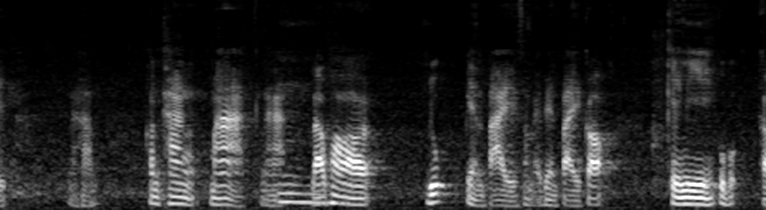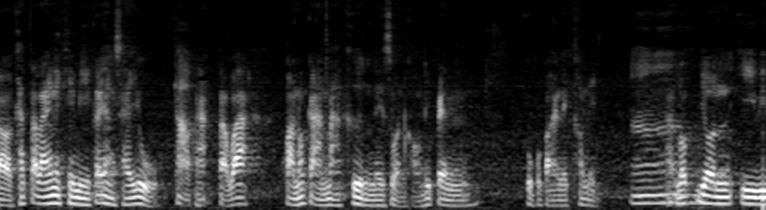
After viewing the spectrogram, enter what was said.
ท์นะครับค่อนข้างมากนะฮะอืมแล้วพอยุคเปลี่ยนไปสมัยเปลี่ยนไปก็เคมีอุปเอ่อแคตตาไลท์ในเคมีก็ยังใช้อยู่ครับนะแต่ว่าความต้องการมากขึ้นในส่วนของที่เป็นอุปกรณ์อิเล็กทรอนิกส์อ่ารถยนต์ EV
